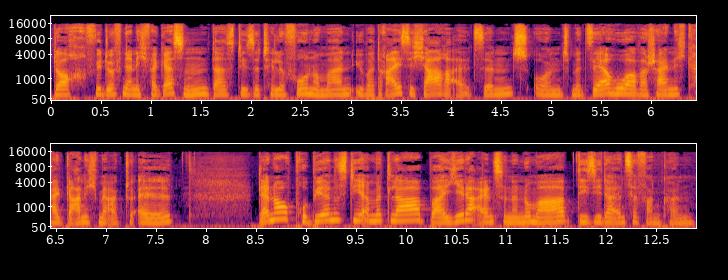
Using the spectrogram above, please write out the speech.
Doch wir dürfen ja nicht vergessen, dass diese Telefonnummern über 30 Jahre alt sind und mit sehr hoher Wahrscheinlichkeit gar nicht mehr aktuell. Dennoch probieren es die Ermittler bei jeder einzelnen Nummer, die sie da entziffern können.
